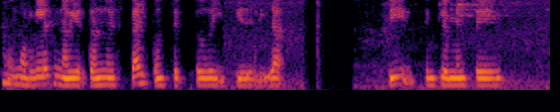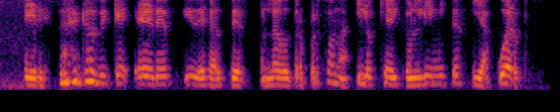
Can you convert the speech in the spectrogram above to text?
Una relación abierta no está el concepto de infidelidad, ¿sí? Simplemente eres, casi que eres y dejas ser con la otra persona. Y lo que hay son límites y acuerdos.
